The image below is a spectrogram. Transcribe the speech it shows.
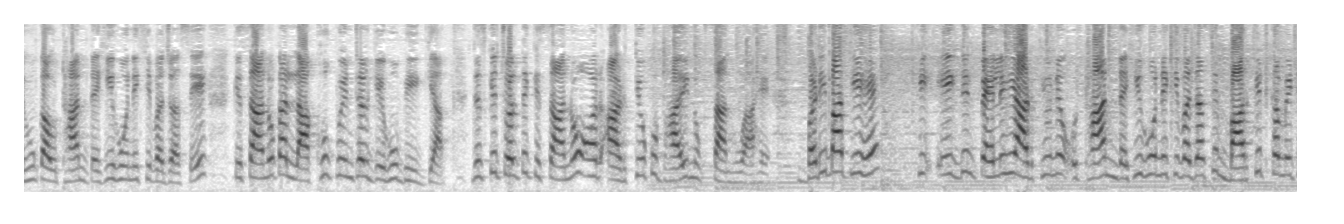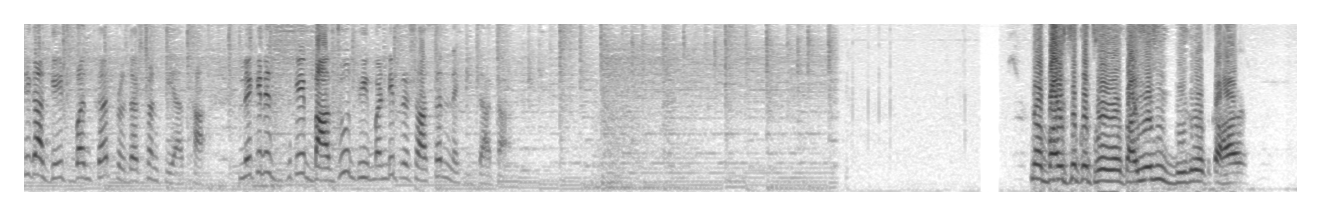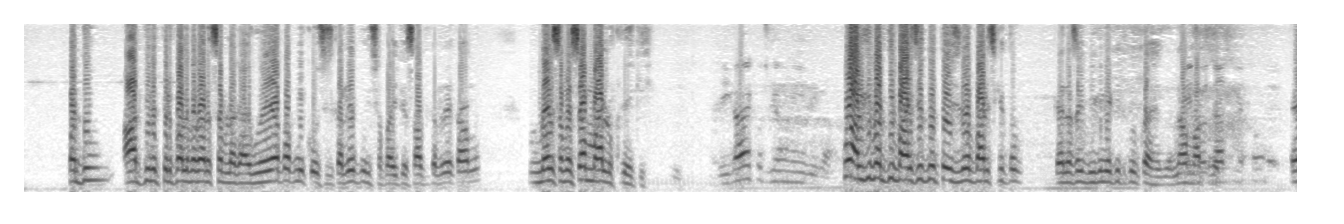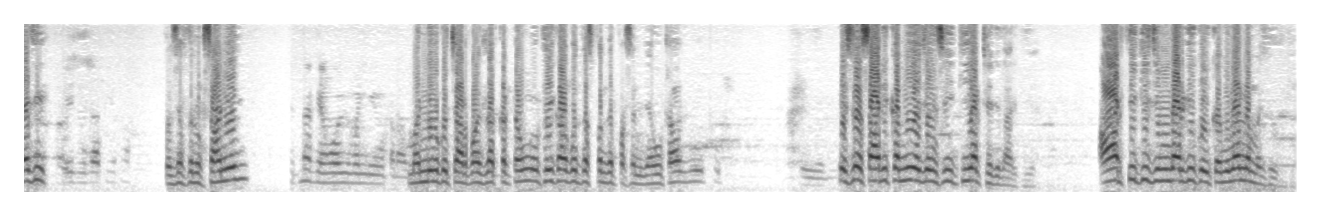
गेहूँ का उठान नहीं होने की वजह से किसानों का लाखों क्विंटल गेहूँ भीग गया, जिसके चलते किसानों और आड़तियों को भारी नुकसान हुआ है। बड़ी बात यह है कि एक दिन पहले ही आड़तियों ने उठान नहीं होने की वजह से मार्केट कमेटी का गेट बंद कर प्रदर्शन किया था, लेकिन इसके बावजूद भी मंडी प्रशासन नहीं जागा ना बारिश से कुछ हो होता भीगने तो कहा है? परंतु आरती ने तिरपाल वगैरह सब लगाए हुए हैं। आप अपनी कोशिश कर रहे हैं पूरी सफ़ाई के साथ कर रहे हैं काम। मेरी समस्या माल उठने की। भीगा है कुछ गेहूँ नहीं भीगा। वो हल्की बढ़ती बारिश इतनी तेज है बारिश की तो कहना सही भीगने की तो कहेंगे ना हो मात्र। है तो। जी? हो है तो। तो जब तो नुकसान है जी। कितना गेहूँ अभी मंडी में पड़ा मंडी में कोई चार पाँच लाख कट्टा होंगे ठीक है दस पंद्रह परसेंट जाए उठा तो। इसमें सारी कमी एजेंसी की या ठेकेदार की है। आरती की जिम्मेदार की कोई कमी ना न मजदूर की।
